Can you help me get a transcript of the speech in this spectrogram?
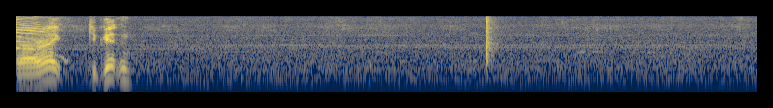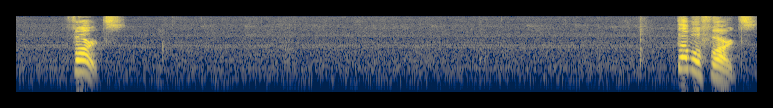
All right, keep getting. Farts. Double farts.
